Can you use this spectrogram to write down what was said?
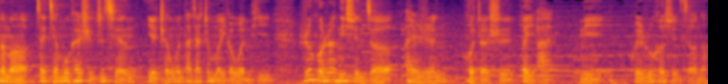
那么，在节目开始之前，叶晨问大家这么一个问题：如果让你选择爱人或者是被爱，你会如何选择呢？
